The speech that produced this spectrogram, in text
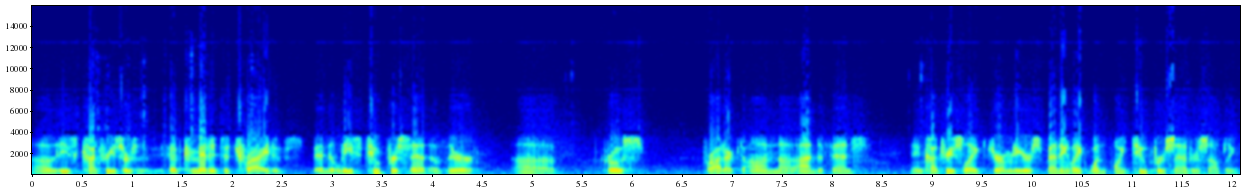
Uh, these countries are, have committed to try to spend at least two percent of their uh, gross product on uh, on defense, and countries like Germany are spending like 1.2 percent or something.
